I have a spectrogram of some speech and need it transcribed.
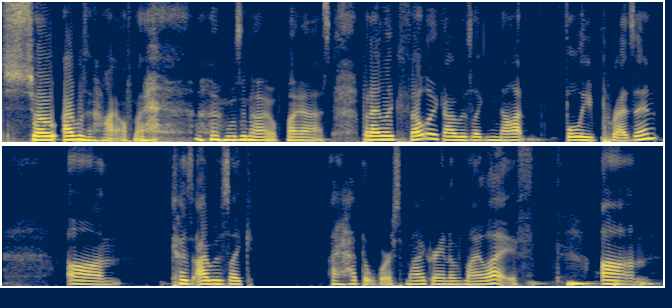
so I wasn't high off my I wasn't high off my ass, but I like felt like I was like not fully present um cuz I was like I had the worst migraine of my life. Um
